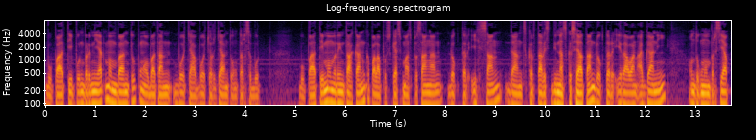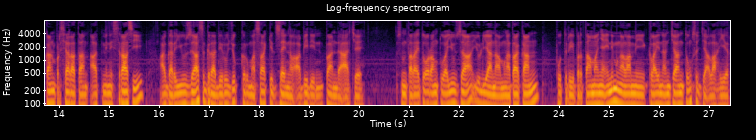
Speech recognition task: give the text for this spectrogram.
Bupati pun berniat membantu pengobatan bocah bocor jantung tersebut. Bupati memerintahkan Kepala Puskesmas Pesangan, Dr. Ihsan, dan Sekretaris Dinas Kesehatan, Dr. Irawan Agani, untuk mempersiapkan persyaratan administrasi agar Yuza segera dirujuk ke Rumah Sakit Zainal Abidin, Banda Aceh. Sementara itu orang tua Yuza, Yuliana, mengatakan Putri pertamanya ini mengalami kelainan jantung sejak lahir.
